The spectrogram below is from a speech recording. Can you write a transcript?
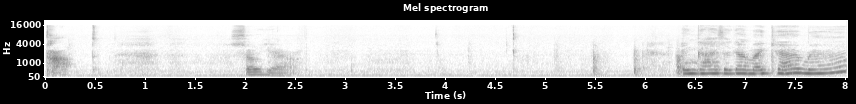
popped. So yeah. And guys, I got my camera.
